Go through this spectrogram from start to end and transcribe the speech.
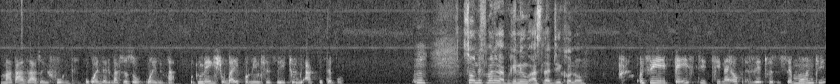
makaze azoyifunde ukwenzela uba sizokwenza make sure uba ii-community zethu zi-accessible mm. so nifumane ngaphi ke ningu-asiladikho lo sibased thina iiofisi zethu zisemonti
